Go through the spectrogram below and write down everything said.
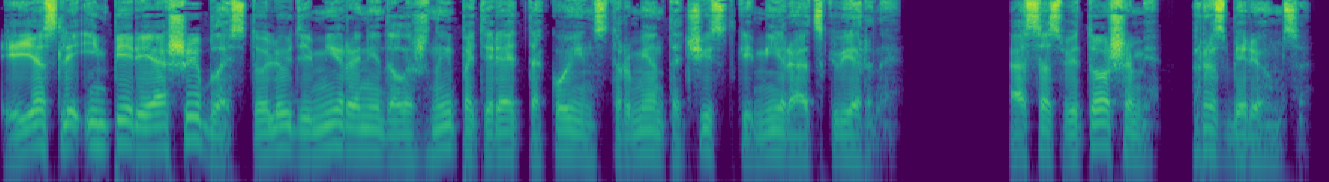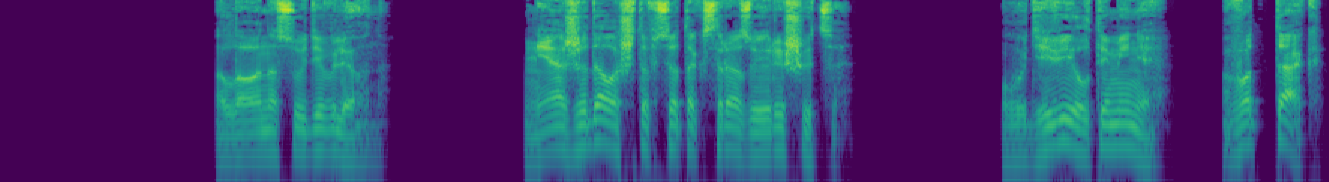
И если империя ошиблась, то люди мира не должны потерять такой инструмент очистки мира от скверны. А со святошами разберемся. Лонос удивлен. Не ожидал, что все так сразу и решится. Удивил ты меня. Вот так,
